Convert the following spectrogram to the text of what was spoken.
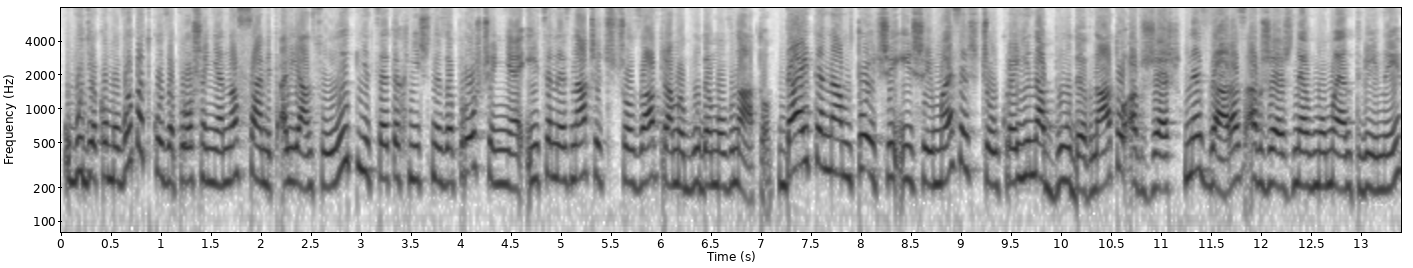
У будь-якому випадку запрошення на саміт альянсу у липні це технічне запрошення, і це не значить, що завтра ми будемо в НАТО. Дайте нам той чи інший меседж, що Україна буде в НАТО, а вже ж не зараз, а вже ж не в момент війни.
